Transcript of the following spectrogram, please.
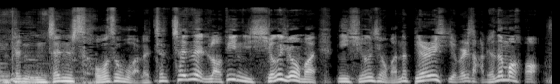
你真你真是愁死我了，真真的老弟你醒醒吧，你醒醒吧，那别人媳妇咋就那么好呢？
